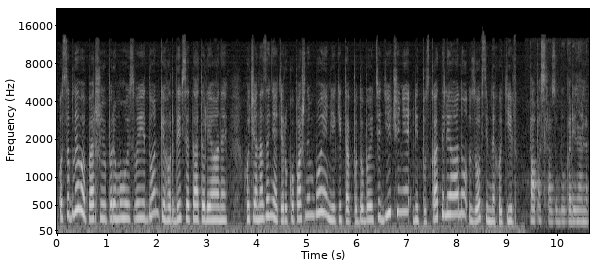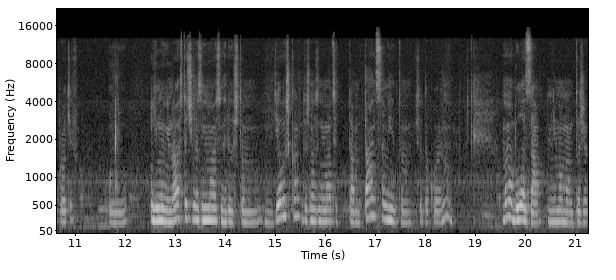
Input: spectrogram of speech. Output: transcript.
Особливо першою перемогою своєї доньки гордився тато Ліани. Хоча на заняття рукопашним боєм, які так подобаються дівчині, відпускати Ліану зовсім не хотів. Папа сразу был кардинально против. Э, Ему не нравилось то, чем я занимаюсь. Он говорил, что м, девушка должна заниматься там танцами, там все такое. Ну, мама была за. У меня мама тоже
